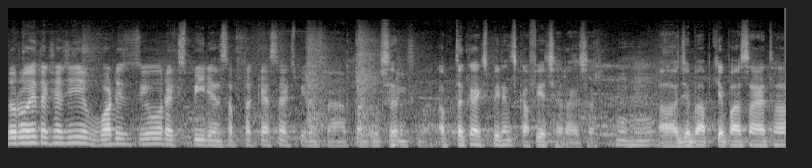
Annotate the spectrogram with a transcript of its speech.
तो Rohit Akshay ji what is your experience अब तक कैसा एक्सपीरियंस रहा आपका का अब तक का एक्सपीरियंस काफ़ी अच्छा रहा है सर अ, जब आपके पास आया था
